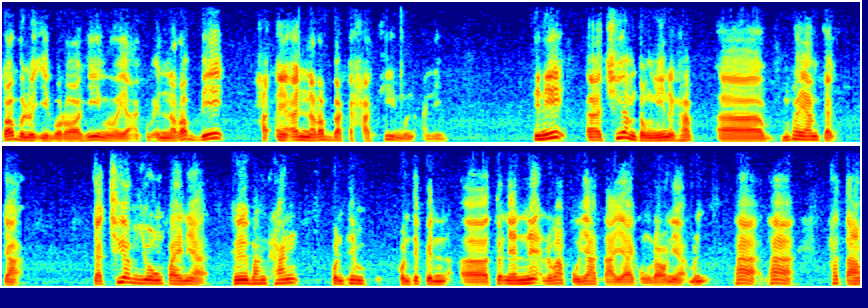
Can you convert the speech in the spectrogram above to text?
กับลุอิบรอฮีมวะยะกุบอินนะรับบี อินนรับบะกะฮะกีมุนอะลิมทีนี้เชื่อมตรงนี้นะครับผมพยายามจะจะจะเชื่อมโยงไปเนี่ย คือบางครั้งคนที่คนจะเป็นตัวเน้นเนะหรือว่าปู่ย่าตายายของเราเนี่ยมันถ้าถ้าถ้าตาม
